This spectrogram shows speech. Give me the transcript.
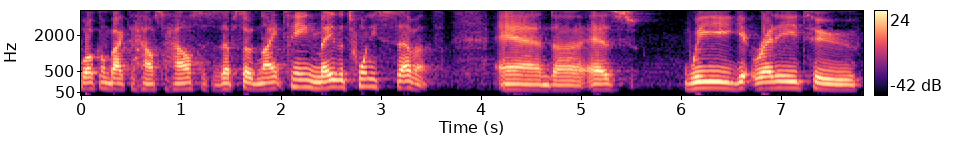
Welcome back to House to House. This is episode 19, May the 27th. And uh, as we get ready to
